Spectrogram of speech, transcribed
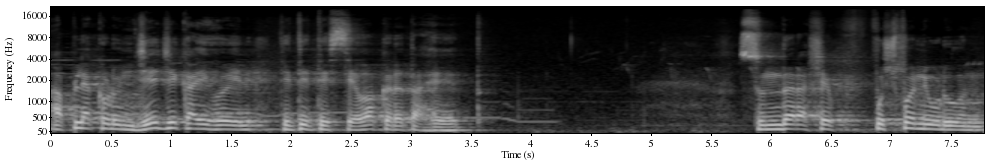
आपल्याकडून जे जे काही होईल तिथे ते सेवा करत आहेत. सुंदर असे पुष्प निवडून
